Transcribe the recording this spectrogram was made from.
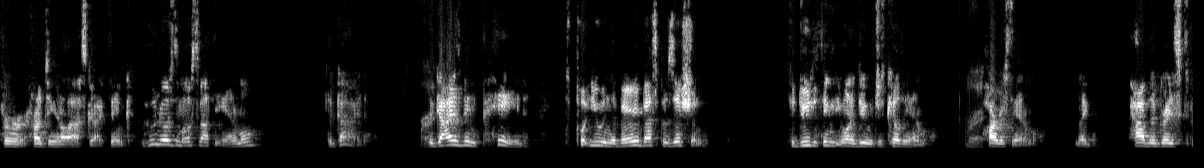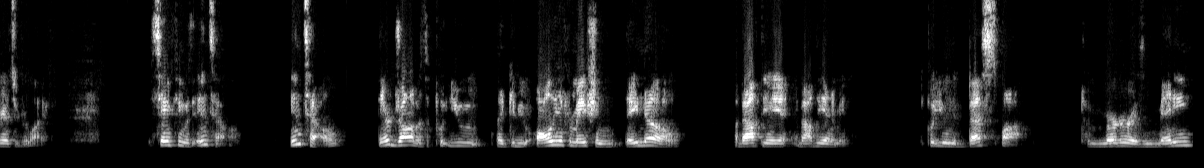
for hunting in Alaska. I think. Who knows the most about the animal? The guide. Right. The guide is being paid to put you in the very best position to do the thing that you want to do, which is kill the animal, right. harvest the animal, like have the greatest experience of your life. Same thing with Intel. Intel their job is to put you, like, give you all the information they know about the about the enemy, to put you in the best spot to murder as many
